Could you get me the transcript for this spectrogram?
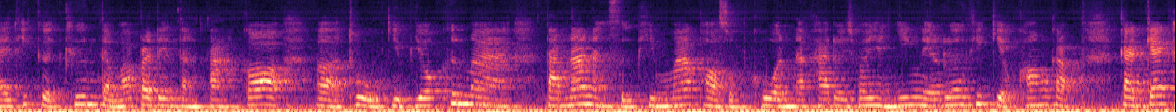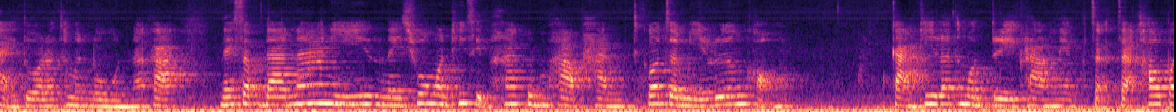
ด ๆ ที่เกิดขึ้น แต่ว่าประเด็นต่างๆ ก็ถูกหยิบยกขึ้นมาตามหน้าหนังสือพิมพ์มากพอสมควรนะคะ โดยเฉพาะอย่างยิ่งในเรื่องที่เกี่ยวข้องกับการแก้ไขตัวรัฐธรรมนูญนะคะ ในสัปดาห์หน้านี้ในช่วงวันที่ 15 กุมภาพันธ์ก็จะมีเรื่องของการที่รัฐมนตรีครั้งเนี่ยจะจะเข้าไป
